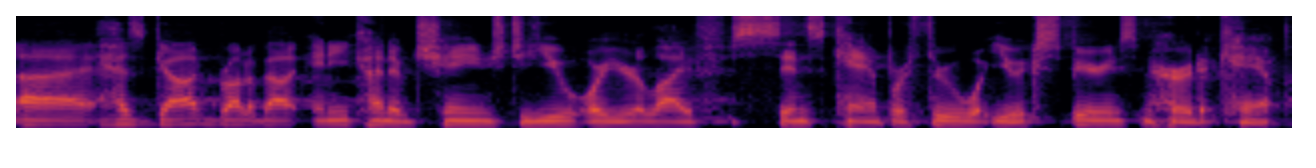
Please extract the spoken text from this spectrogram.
uh, Has God brought about any kind of change to you or your life since camp, or through what you experienced and heard at camp?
